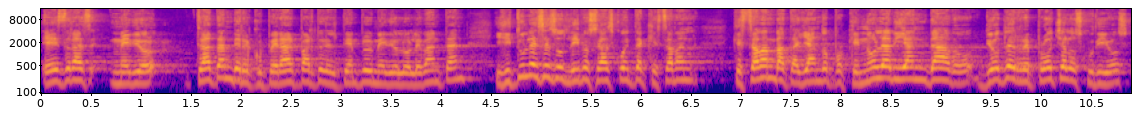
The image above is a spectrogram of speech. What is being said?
Esdras, medio tratan de recuperar parte del templo y medio lo levantan. Y si tú lees esos libros, te das cuenta que estaban, que estaban batallando porque no le habían dado, Dios les reprocha a los judíos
